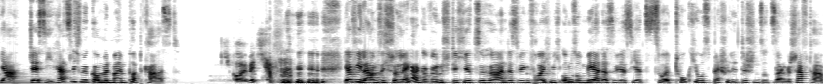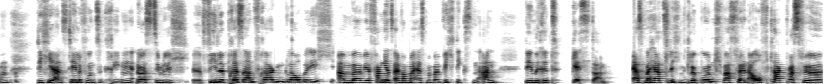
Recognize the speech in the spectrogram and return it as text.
Ja, Jessie, herzlich willkommen in meinem Podcast. Ich freue mich. ja, viele haben sich schon länger gewünscht, dich hier zu hören. Deswegen freue ich mich umso mehr, dass wir es jetzt zur Tokyo Special Edition sozusagen geschafft haben, dich hier ans Telefon zu kriegen. Du hast ziemlich äh, viele Presseanfragen, glaube ich. Aber wir fangen jetzt einfach mal erstmal beim Wichtigsten an, den Ritt gestern. Erstmal herzlichen Glückwunsch. Was für ein Auftakt, was für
